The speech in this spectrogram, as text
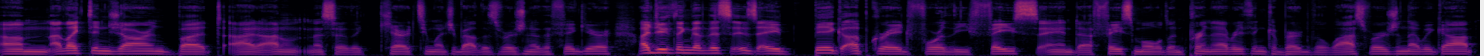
Um, I like Din Djarin, but I, I don't necessarily care too much about this version of the figure. I do think that this is a big upgrade for the face and uh, face mold and print and everything compared to the last version that we got.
